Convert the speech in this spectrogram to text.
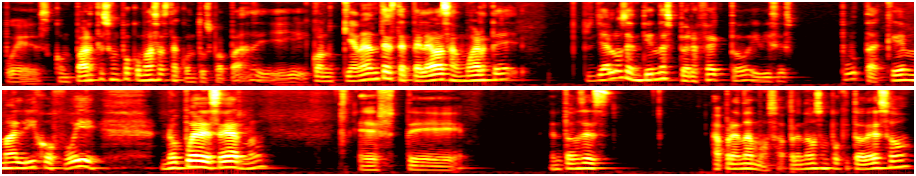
pues compartes un poco más hasta con tus papás y con quien antes te peleabas a muerte, pues ya los entiendes perfecto y dices, puta, qué mal hijo fui. No puede ser, ¿no? Este, entonces aprendamos, aprendamos un poquito de eso.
